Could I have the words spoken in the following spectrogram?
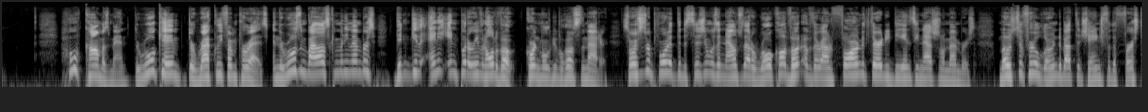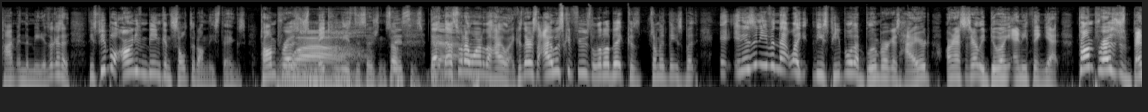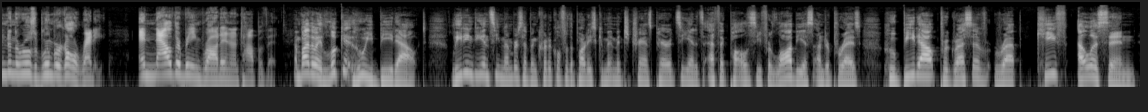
whew, commas, man. The rule came directly from Perez, and the Rules and Bylaws Committee members didn't give any input or even hold a vote, according to the people close to the matter. Sources reported the decision was announced without a roll call vote of the around 430 DNC national members, most of who learned about the change for the first time in the media. Like I said, these people aren't even being consulted on these things. Tom Perez is just making these decisions. So that, that's what I wanted to highlight because there's I was confused a little bit because so many things, but it, it isn't even that like these people that Bloomberg has hired are necessarily doing anything yet. Tom Perez is just bending the rules of Bloomberg already, and now they're being brought in on top of it. And by the way, look at who he beat out. Leading DNC members have been critical for the party's commitment to transparency and its ethic policy for lobbyists under Perez, who beat out progressive rep Keith Ellison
